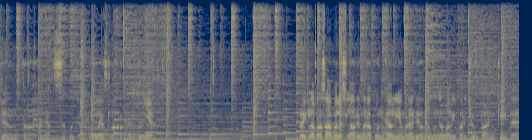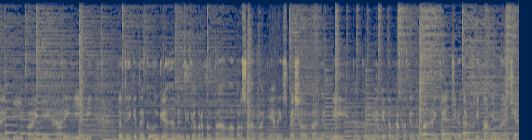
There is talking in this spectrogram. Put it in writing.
dan terhangat seputar Leslar tentunya. Baiklah persahabat Leslar di mana pun kalian berada untuk mengawali perjumpaan kita di pagi hari ini Tentunya kita keunggahan dan ke kabar pertama persahabat ya ada yang spesial banget nih. Tentunya kita mendapatkan kebahagiaan cidukan vitamin manja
